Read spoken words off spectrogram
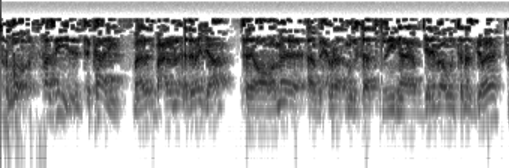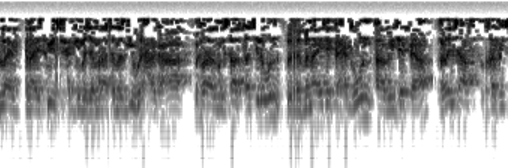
ጽቡቕ፣ ኣዚ ትካል እዩ ማለት ብዓለም ለኸ ደረጃ ዝተቋቋመ ኣብ ሕቡራት መንግስታት እዚ ናይ ኣብ ጀኔቫ እውን ዝተመዝገበ ብፍላይ ብናይ ስዊዝ ሕጊ መጀመርያ ተመዝጊቡ ድሓር ከዓ ብሕቡራት መንግስታት ቀፂሉ እውን ብናይ ኢትዮጵያ ሕጊ እውን ኣብ ኢትዮጵያ ቅርንጫፍ ከፊቱ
